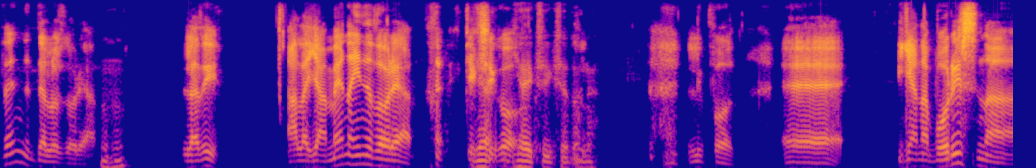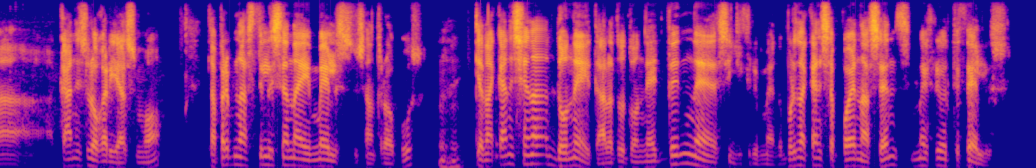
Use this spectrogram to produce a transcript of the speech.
δεν είναι τέλο Δηλαδή, αλλά για μένα είναι δωρεάν. και εξηγώ. Για, εξήγησε το, ναι. Λοιπόν, ε, για να μπορείς να κάνεις λογαριασμό, θα πρέπει να στείλεις ένα email στους ανθρώπους και να κάνεις ένα donate. Αλλά το donate δεν είναι συγκεκριμένο. Μπορείς να κάνεις από ένα cent μέχρι ό,τι θέλεις.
